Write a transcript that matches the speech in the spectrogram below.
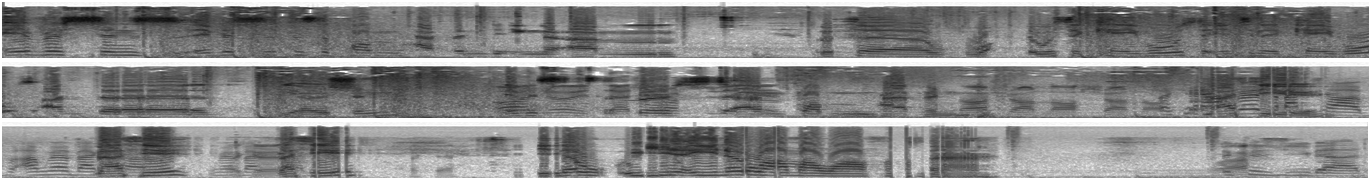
Ever since, ever since the problem happened in um with the wa- with the cables, the internet cables under the ocean. Oh, ever no, since the that first shot um problem happened. Last round, last round, last Okay, round. I'm Matthew. going back tab. I'm going back Matthew? tab. I'm going back Okay. tab. Matthew, Okay. you know, you know, you know why my Wi-Fi's there. Because you bad.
